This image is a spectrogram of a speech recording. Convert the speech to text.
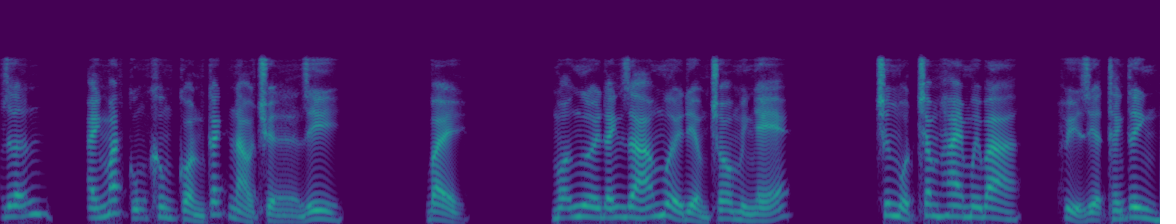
dẫn, ánh mắt cũng không còn cách nào chuyển gì. 7. Mọi người đánh giá 10 điểm cho mình nhé. chương 123, hủy diệt thánh tinh.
